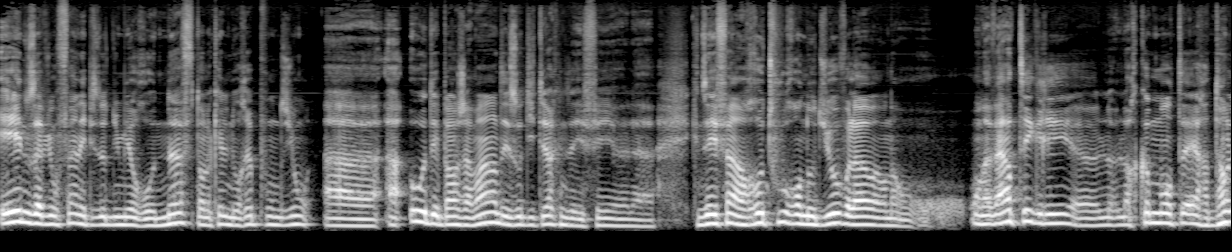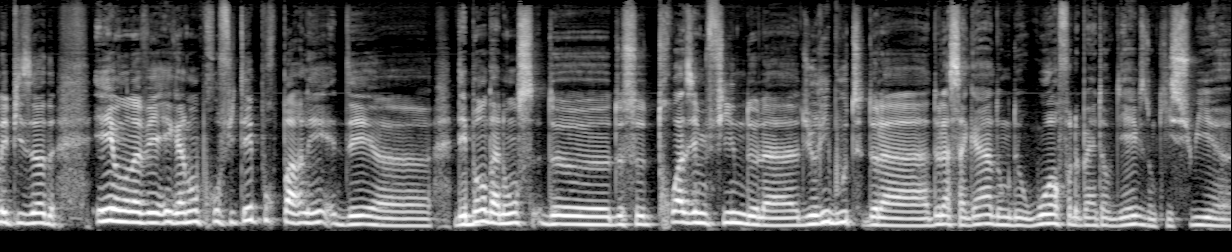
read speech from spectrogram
Et nous avions fait un épisode numéro 9 dans lequel nous répondions à, à Aude et Benjamin, des auditeurs qui nous avaient fait, qui nous avaient fait un retour en audio. Voilà, on, on avait intégré leurs commentaires dans l'épisode et on en avait également profité pour parler des, euh, des bandes annonces de, ce troisième film de la, du reboot de la, de la saga, donc de War for the Planet of the Apes, donc qui suit euh,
